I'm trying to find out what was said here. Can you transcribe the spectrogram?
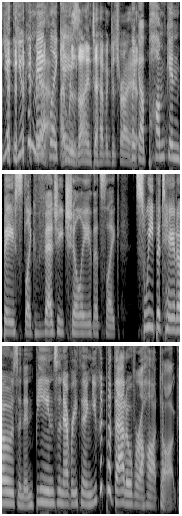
Yeah, you can make Yeah, like I'm a resigned to having to try it. like a pumpkin based like veggie chili that's like sweet potatoes and then beans and everything. You could put that over a hot dog.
